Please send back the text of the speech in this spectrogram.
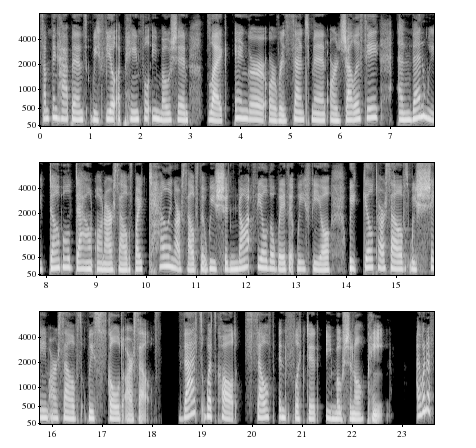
something happens, we feel a painful emotion like anger or resentment or jealousy, and then we double down on ourselves by telling ourselves that we should not feel the way that we feel. We guilt ourselves, we shame ourselves, we scold ourselves. That's what's called self inflicted emotional pain. I want to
